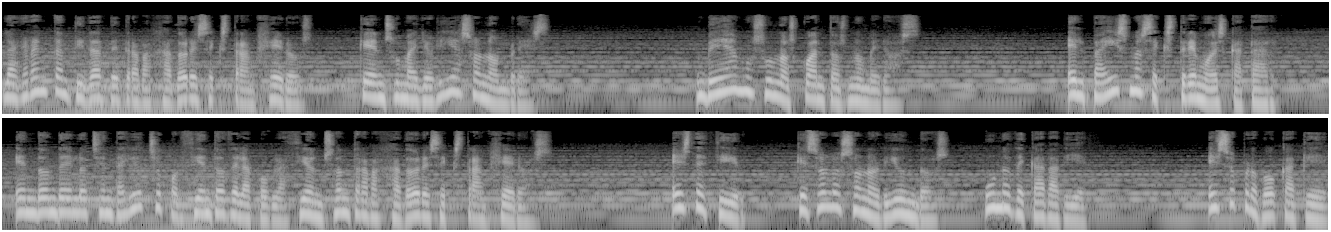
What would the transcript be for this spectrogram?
La gran cantidad de trabajadores extranjeros, que en su mayoría son hombres. Veamos unos cuantos números. El país más extremo es Qatar, en donde el 88% de la población son trabajadores extranjeros. Es decir, que solo son oriundos, uno de cada diez. Eso provoca que,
